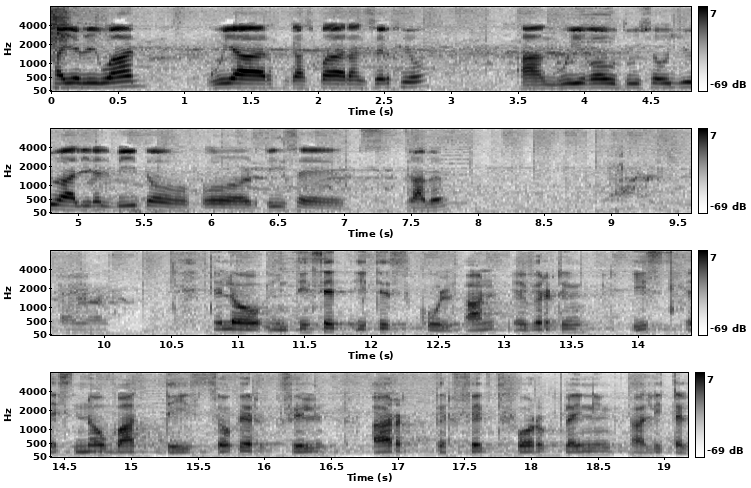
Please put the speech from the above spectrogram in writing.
Hi everyone, we are Gaspar and Sergio and we go to show you a little bit of our Tynset's travel. Hello, in Tynset it is cool and everything is snow but the soccer field are perfect for playing a little.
